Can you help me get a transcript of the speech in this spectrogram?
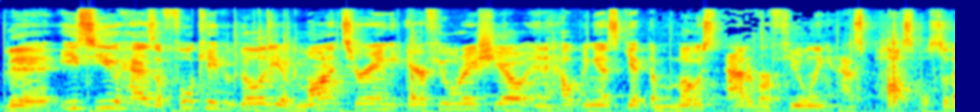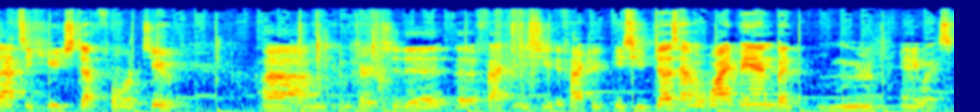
the ECU has a full capability of monitoring air fuel ratio and helping us get the most out of our fueling as possible. So that's a huge step forward too. Um, compared to the, the factory ECU. The factory ECU does have a wideband, but mm, anyways.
